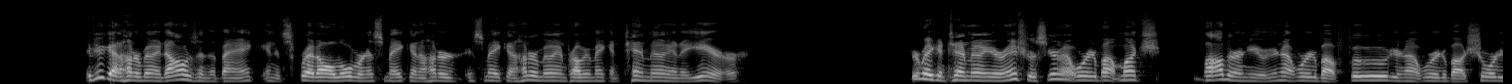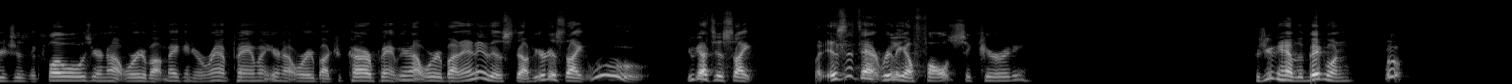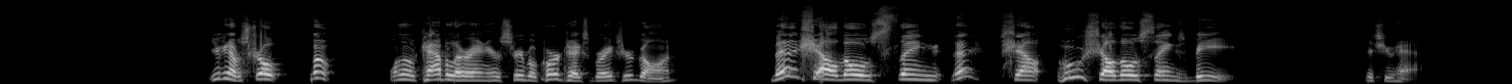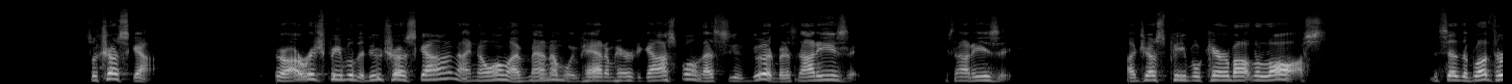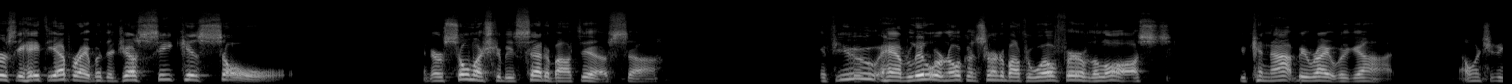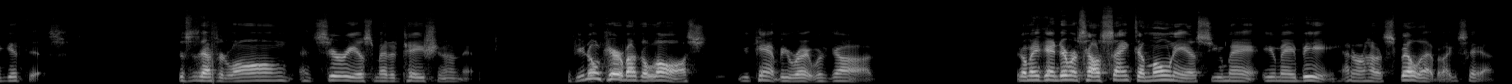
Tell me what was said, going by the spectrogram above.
If you got $100 million in the bank and it's spread all over and it's making 100 it's making 100 million probably making 10 million a year if you're making 10 million a year interest, you're not worried about much bothering you. You're not worried about food. You're not worried about shortages of clothes. You're not worried about making your rent payment. You're not worried about your car payment. You're not worried about any of this stuff. You're just like, ooh, You got this like, but isn't that really a false security? Because you can have the big one, woo. You can have a stroke, boom. One little capillary in your cerebral cortex breaks, you're gone. Then shall those things, then shall, who shall those things be that you have? So trust God. There are rich people that do trust God. I know them. I've met them. We've had them here at the gospel, and that's good, but it's not easy. It's not easy. Uh, just people care about the lost. It says the bloodthirsty hate the upright, but the just seek his soul. And there's so much to be said about this. Uh, if you have little or no concern about the welfare of the lost, you cannot be right with God. I want you to get this. This is after long and serious meditation on this. If you don't care about the lost, you can't be right with God. It don't make any difference how sanctimonious you may you may be. I don't know how to spell that, but I can say it.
